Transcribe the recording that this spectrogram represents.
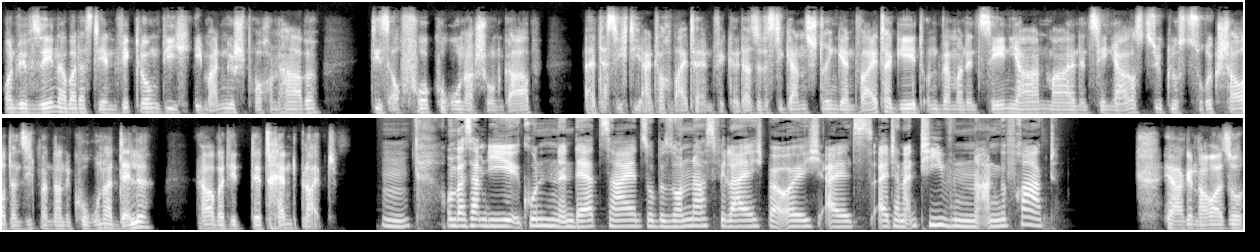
und wir sehen aber, dass die Entwicklung, die ich eben angesprochen habe, die es auch vor Corona schon gab, äh, dass sich die einfach weiterentwickelt. Also dass die ganz stringent weitergeht und wenn man in zehn Jahren mal einen Zehn-Jahres-Zyklus zurückschaut, dann sieht man da eine Corona-Delle, ja, aber die, der Trend bleibt. Hm. Und was haben die Kunden in der Zeit so besonders vielleicht bei euch als Alternativen angefragt? Ja, genau. Also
